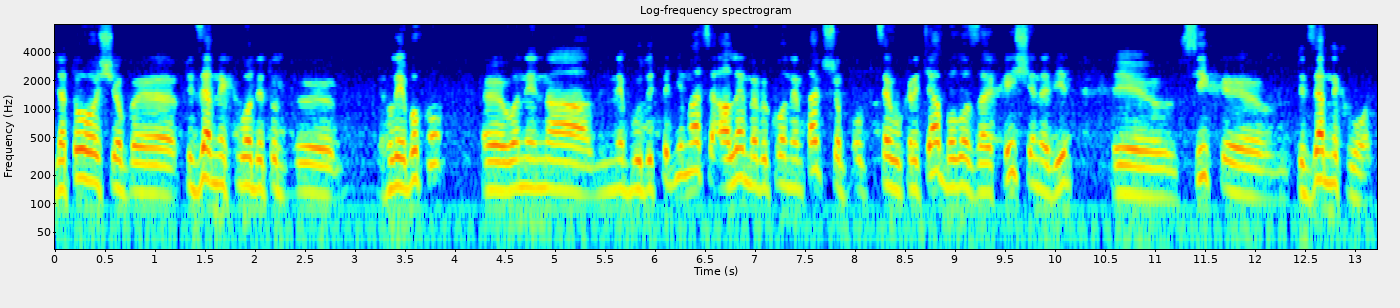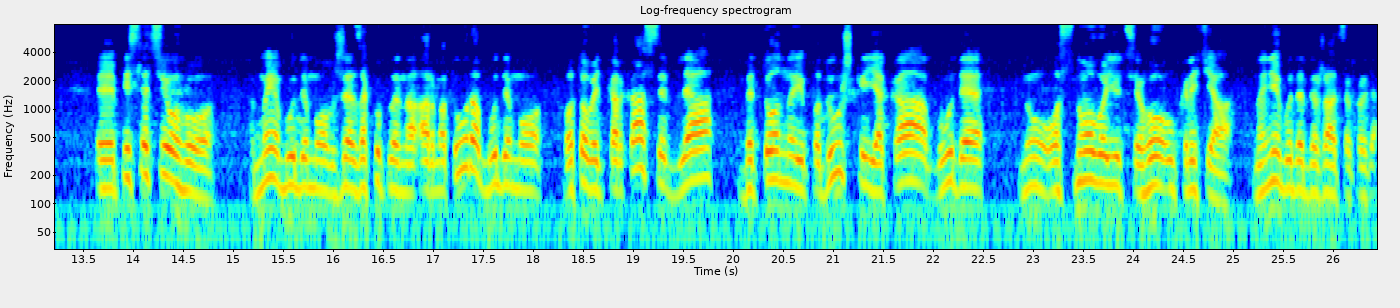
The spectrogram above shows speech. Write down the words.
для того, щоб е, підземних води тут е, глибоко, е, вони на, не будуть підніматися, але ми виконуємо так, щоб це укриття було захищене від всіх підземних вод. Після цього ми будемо вже закуплена арматура, будемо готувати каркаси для бетонної подушки, яка буде ну, основою цього укриття. На ній буде держатися укриття.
